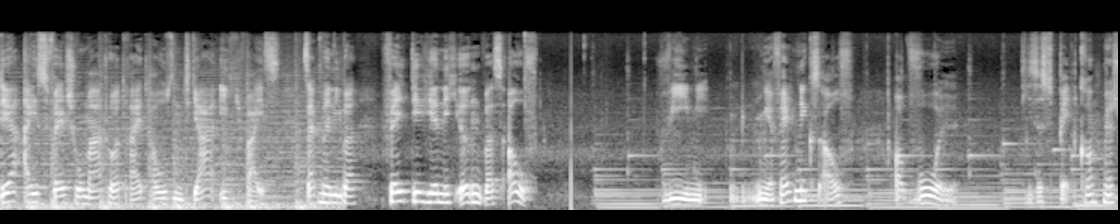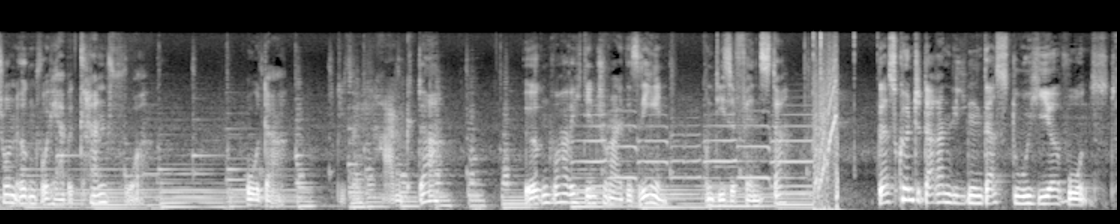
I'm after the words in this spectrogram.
der Eisfälschomator 3000. Ja, ich weiß. Sag mir lieber, fällt dir hier nicht irgendwas auf? Wie, mir, mir fällt nichts auf, obwohl dieses Bett kommt mir schon irgendwoher bekannt vor. Oder dieser Schrank da. Irgendwo habe ich den schon mal gesehen. Und diese Fenster? Das könnte daran liegen, dass du hier wohnst.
